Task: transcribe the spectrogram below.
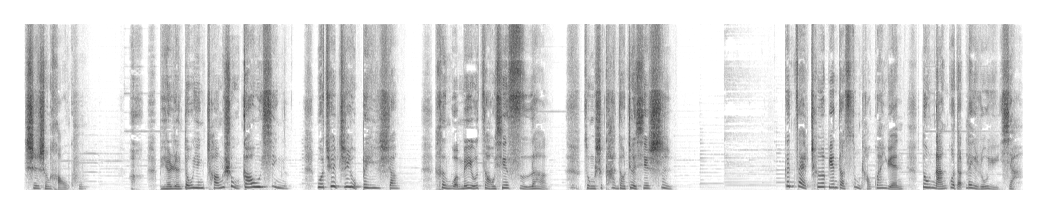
失声嚎哭：“ 别人都因长寿高兴啊，我却只有悲伤，恨我没有早些死啊！总是看到这些事。”跟在车边的宋朝官员都难过的泪如雨下。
